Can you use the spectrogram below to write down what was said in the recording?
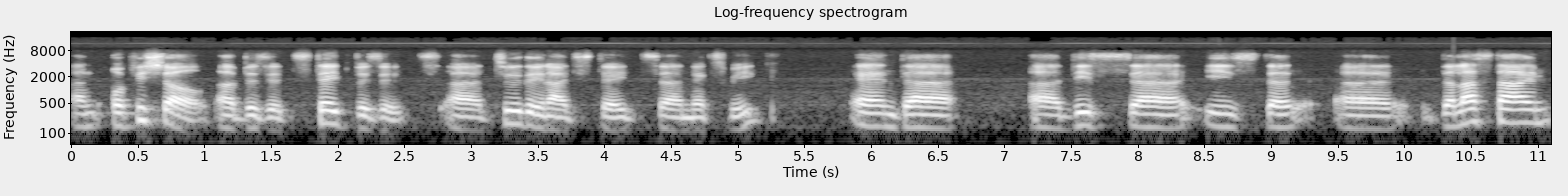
an official uh, visit, state visit, uh, to the United States uh, next week. And uh, uh, this is the, the last time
